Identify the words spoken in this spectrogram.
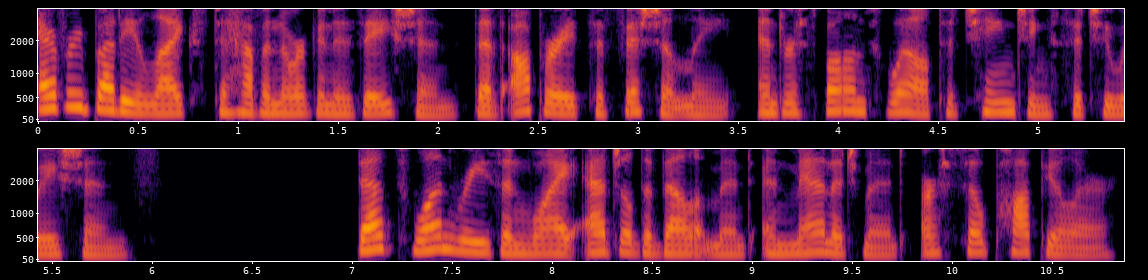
Everybody likes to have an organization that operates efficiently and responds well to changing situations. That's one reason why agile development and management are so popular.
